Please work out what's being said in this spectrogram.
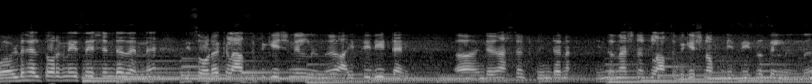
വേൾഡ് ഹെൽത്ത് ഓർഗനൈസേഷന്റെ തന്നെ ഡിസോർഡർ ക്ലാസിഫിക്കേഷനിൽ നിന്ന് I C D ten international international classification of ഡിസീസസിൽ നിന്ന്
